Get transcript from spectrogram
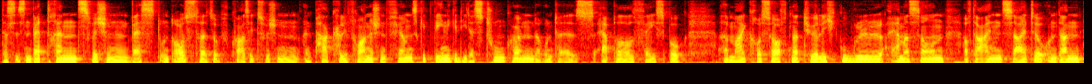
das ist ein Wettrennen zwischen West und Ost, also quasi zwischen ein paar kalifornischen Firmen. Es gibt wenige, die das tun können. Darunter ist Apple, Facebook, äh, Microsoft natürlich, Google, Amazon auf der einen Seite und dann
